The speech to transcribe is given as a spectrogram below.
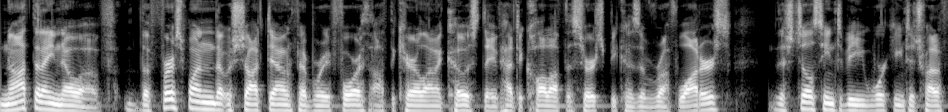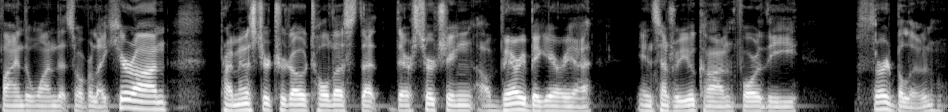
Not that I know of. The first one that was shot down February 4th off the Carolina coast, they've had to call off the search because of rough waters. They still seem to be working to try to find the one that's over Lake Huron. Prime Minister Trudeau told us that they're searching a very big area in central Yukon for the third balloon.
